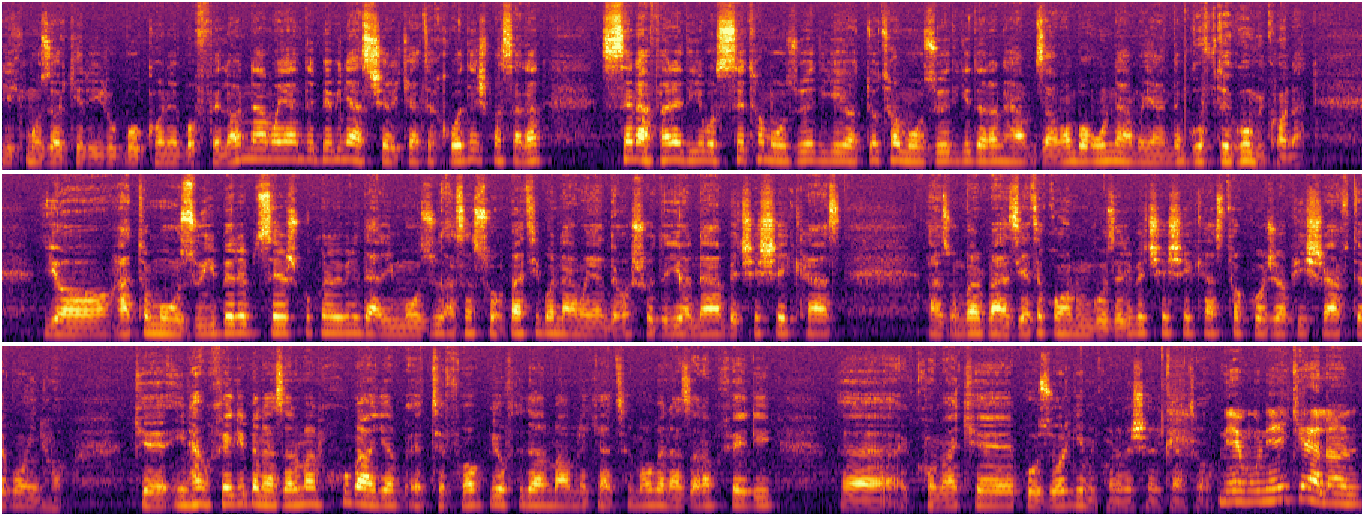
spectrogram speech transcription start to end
یک مذاکره رو بکنه با فلان نماینده ببینه از شرکت خودش مثلا سه نفر دیگه با سه تا موضوع دیگه یا دو تا موضوع دیگه دارن همزمان با اون نماینده گفتگو می‌کنن. یا حتی موضوعی بره سرچ بکنه ببینه در این موضوع اصلا صحبتی با نماینده ها شده یا نه به چه شکل هست. از اونور وضعیت قانونگذاری به چه شکل هست تا کجا پیش رفته و اینها. که این هم خیلی به نظر من خوبه اگر اتفاق بیفته در مملکت ما به نظرم خیلی کمک بزرگی می‌کنه به شرکت ها نمونه ای که الان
